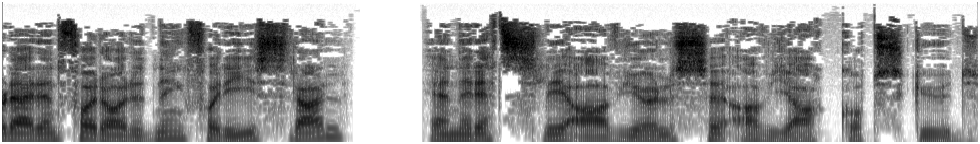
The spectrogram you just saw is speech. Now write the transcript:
det er en forordning for Israel, en rettslig avgjørelse av Jakobs Gud.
